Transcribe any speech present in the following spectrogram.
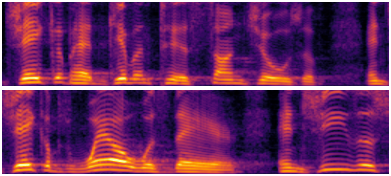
Jacob had given to his son Joseph. And Jacob's well was there. And Jesus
